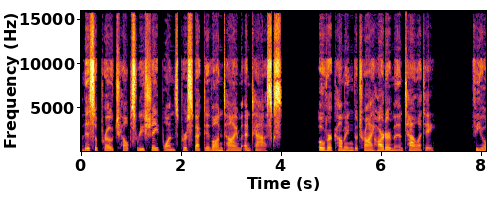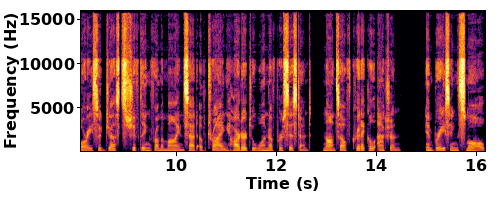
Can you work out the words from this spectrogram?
This approach helps reshape one's perspective on time and tasks. Overcoming the try-harder mentality. Fiore suggests shifting from a mindset of trying harder to one of persistent, non-self-critical action. Embracing small,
